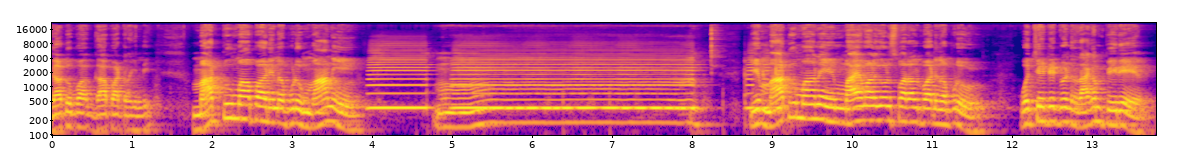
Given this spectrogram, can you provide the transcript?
ఘాటు గా పాఠం అయింది. మాటు మా పాడినప్పుడు మాని ఈ మాటు మాని మాయమాళగోడు స్వరాలు పాడినప్పుడు వచ్చేటటువంటి రాగం పేరే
